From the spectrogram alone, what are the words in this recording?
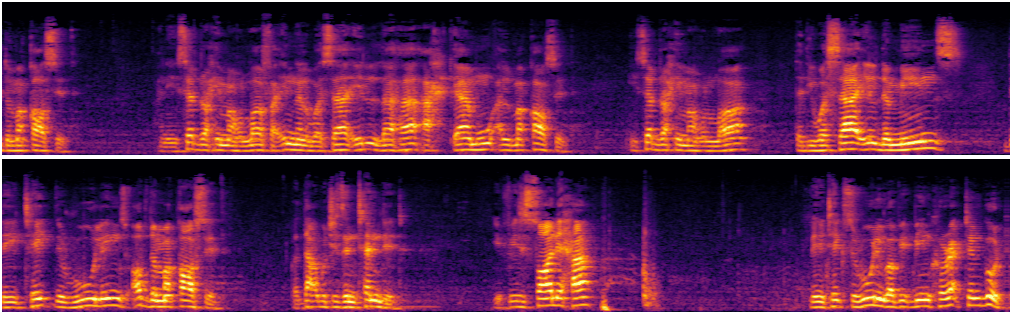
to the maqasid. And he said, rahimahullah, فَإِنَّ الْوَسَائِل لَهَا أَحْكَامُ الْمَقَاصِد He said, rahimahullah, that the wasail, the means, they take the rulings of the maqasid, but that which is intended. If it is salihah, then it takes the ruling of it being correct and good.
